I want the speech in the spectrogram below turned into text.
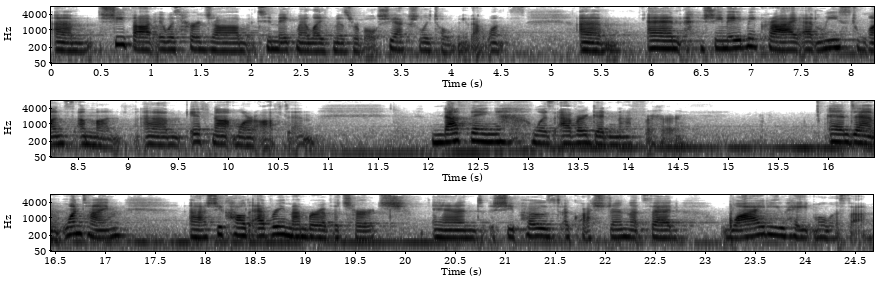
um, she thought it was her job to make my life miserable. She actually told me that once. Um, and she made me cry at least once a month, um, if not more often. Nothing was ever good enough for her. And um, one time, uh, she called every member of the church and she posed a question that said, Why do you hate Melissa?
